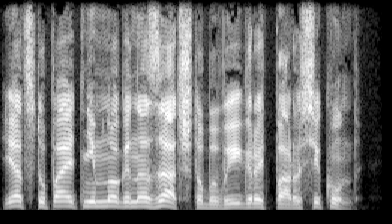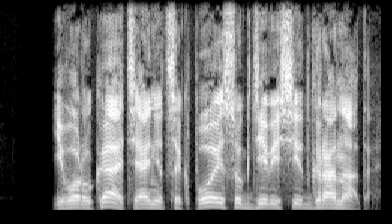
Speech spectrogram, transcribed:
и отступает немного назад, чтобы выиграть пару секунд. Его рука тянется к поясу, где висит граната.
